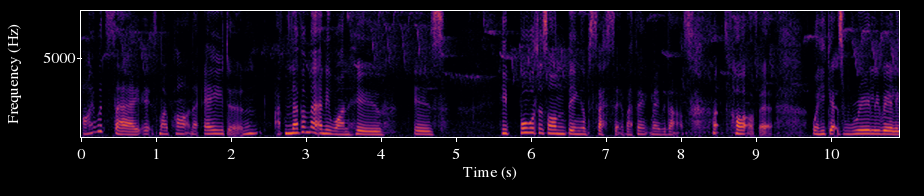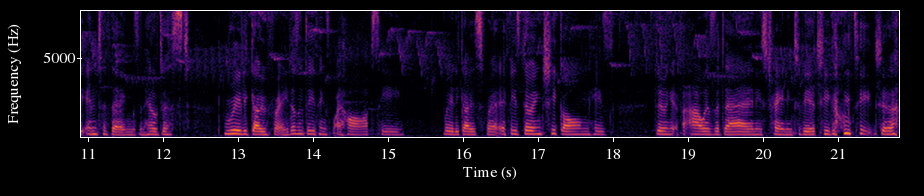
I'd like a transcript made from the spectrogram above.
I would say it's my partner Aidan. I've never met anyone who is he borders on being obsessive. I think maybe that's that's part of it where he gets really, really into things and he'll just really go for it. He doesn't do things by halves, he really goes for it. If he's doing Qigong, he's doing it for hours a day and he's training to be a Qigong teacher.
